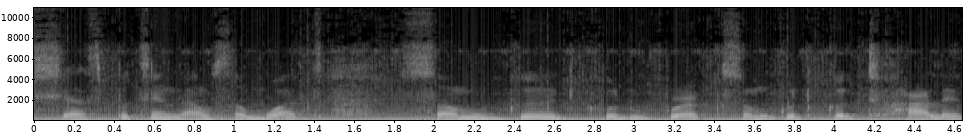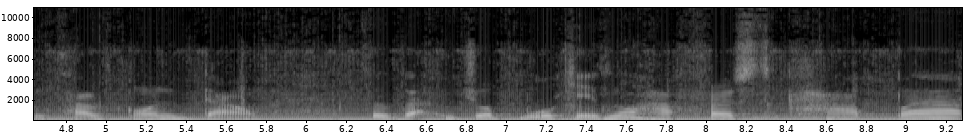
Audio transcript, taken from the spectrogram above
She has put in down some what? Some good, good work, some good, good talent has gone down to that job. Okay, it's not her first car, but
